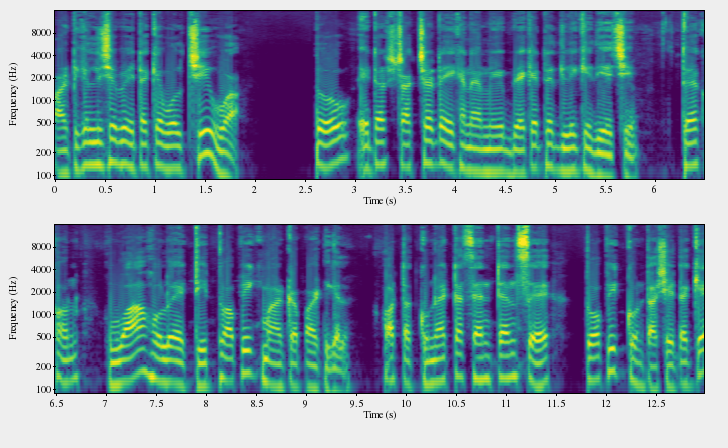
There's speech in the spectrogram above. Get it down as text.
পার্টিকেল হিসেবে এটাকে বলছি ওয়া। তো এটার স্ট্রাকচারটা এখানে আমি ব্র্যাকেটে লিখে দিয়েছি। তো এখন, ওয়া হলো একটি টপিক মার্কার পার্টিকেল অর্থাৎ কোনো একটা সেন্টেন্সে টপিক কোনটা, সেটাকে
